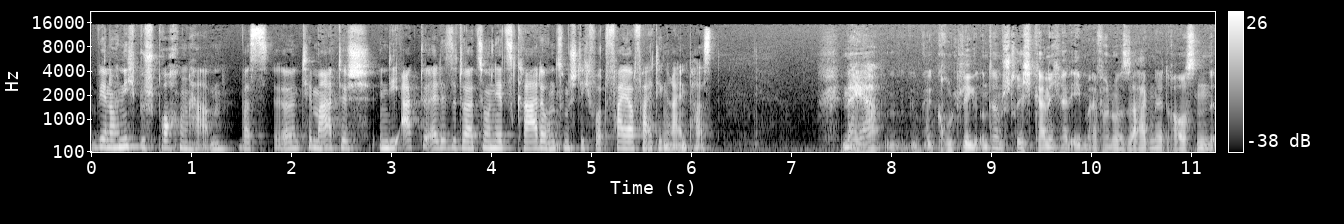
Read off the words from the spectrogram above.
wir noch nicht besprochen haben, was äh, thematisch in die aktuelle Situation jetzt gerade und zum Stichwort Firefighting reinpasst? Naja, grundlegend unterm Strich kann ich halt eben einfach nur sagen, da draußen äh,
